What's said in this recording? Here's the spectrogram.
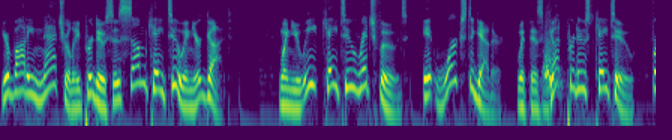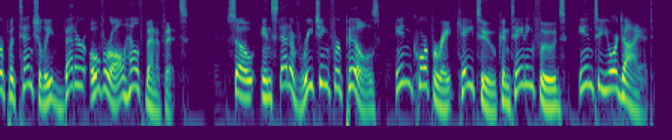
your body naturally produces some K2 in your gut. When you eat K2-rich foods, it works together with this gut-produced K2 for potentially better overall health benefits. So, instead of reaching for pills, incorporate K2 containing foods into your diet.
